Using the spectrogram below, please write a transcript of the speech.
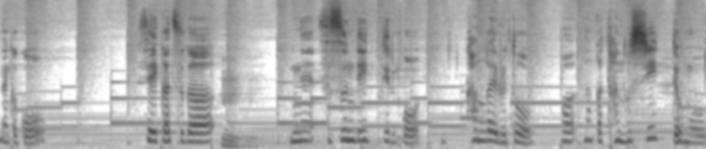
なんかこう生活が、うんうんね、進んでいってるこう考えるとあなんか楽しいって思う。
